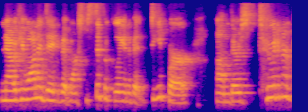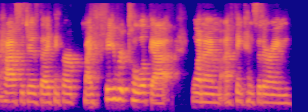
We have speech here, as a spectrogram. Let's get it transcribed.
Now, if you want to dig a bit more specifically and a bit deeper, um, there's two different passages that I think are my favorite to look at when I'm, I think, considering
